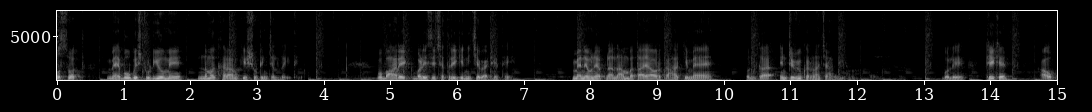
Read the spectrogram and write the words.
उस वक्त महबूब स्टूडियो में नमक हराम की शूटिंग चल रही थी। वो बाहर एक बड़ी सी छतरी के नीचे बैठे थे। मैंने उन्हें अपना नाम बताया और कहा कि मैं उनका इंटरव्यू करना चाहती हूँ। बोले, ठीक है, आओ।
